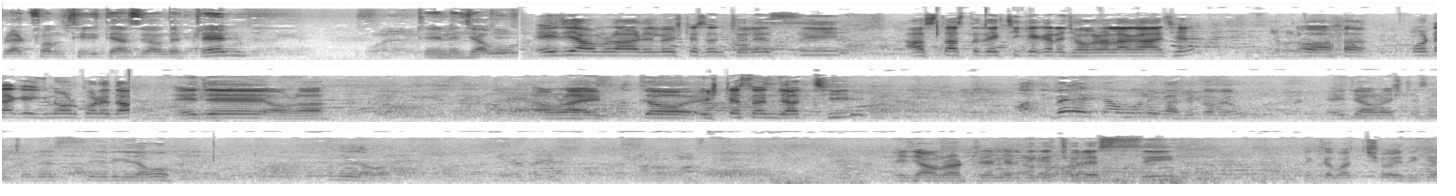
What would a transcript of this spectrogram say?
প্ল্যাটফর্ম থ্রিতে আসবে আমাদের ট্রেন ট্রেনে যাব। এই যে আমরা রেলওয়ে স্টেশন চলে এসেছি। আস্তে আস্তে দেখছি এখানে ঝগড়া লাগা আছে। ওটাকে ইগনোর করে দাও। এই যে আমরা আমরা এই তো স্টেশন যাচ্ছি। এটা অনেক তবেও। এই যে আমরা স্টেশন চলে এসেছি, এদিকে যাব। যাব। এই যে আমরা ট্রেনের দিকে চলে এসেছি। দেখতে পাচ্ছ এদিকে।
